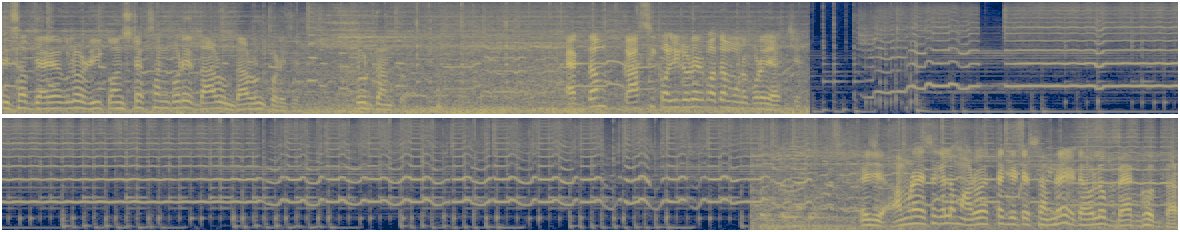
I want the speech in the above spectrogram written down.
এই সব জায়গাগুলো রিকনস্ট্রাকশন করে দারুণ দারুণ করেছে। দুর্দান্ত। একদম কাশি করিডোরের কথা মনে পড়ে যাচ্ছে। এই যে আমরা এসে গেলাম আরও একটা গেটের সামনে এটা হলো ব্যাঘ্রদ্বার।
